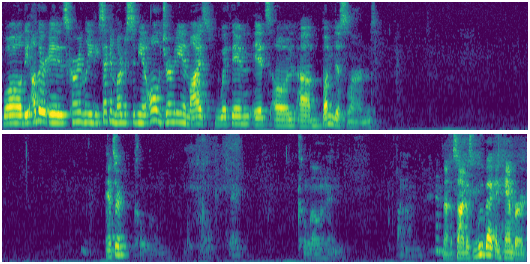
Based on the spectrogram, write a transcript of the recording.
while the other is currently the second largest city in all of Germany and lies within its own uh, Bundesland. Answer? Cologne. Sure. Cologne and. Um, No, it's not. It's Lubeck and Hamburg.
